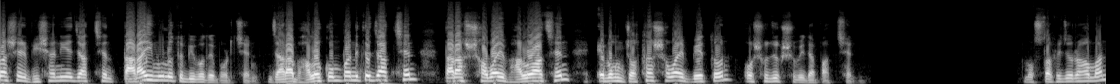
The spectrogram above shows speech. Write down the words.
মাসের ভিসা নিয়ে যাচ্ছেন, তারাই মূলত বিপদে পড়ছেন। যারা ভালো কোম্পানিতে যাচ্ছেন, তারা সবাই ভালো আছেন এবং যথাসময় বেতন ও সুযোগ সুবিধা পাচ্ছেন। মোস্তাফিজুর রহমান,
